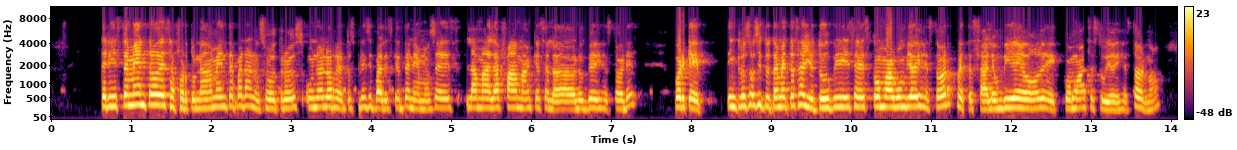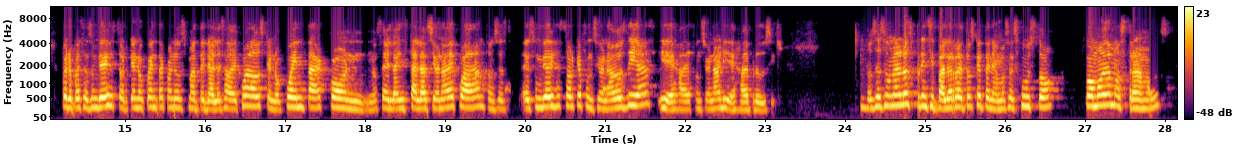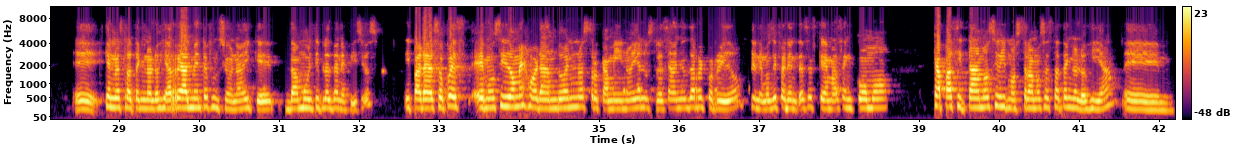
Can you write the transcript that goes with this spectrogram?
Tristemente o desafortunadamente para nosotros, uno de los retos principales que tenemos es la mala fama que se le ha dado a los biodigestores, porque incluso si tú te metes a YouTube y dices cómo hago un biodigestor, pues te sale un video de cómo haces tu biodigestor, ¿no? Pero pues es un biodigestor que no cuenta con los materiales adecuados, que no cuenta con, no sé, la instalación adecuada, entonces es un biodigestor que funciona dos días y deja de funcionar y deja de producir. Entonces uno de los principales retos que tenemos es justo cómo demostramos eh, que nuestra tecnología realmente funciona y que da múltiples beneficios. Y para eso, pues, hemos ido mejorando en nuestro camino y en los 13 años de recorrido. Tenemos diferentes esquemas en cómo capacitamos y mostramos esta tecnología. Eh,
